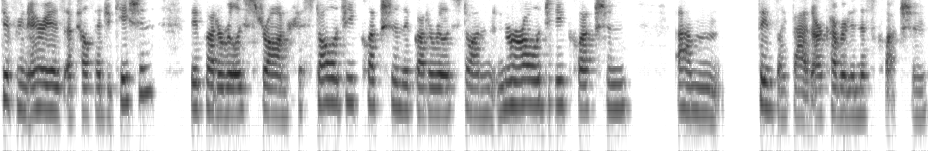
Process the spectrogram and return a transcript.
different areas of health education. They've got a really strong histology collection. They've got a really strong neurology collection. Um, things like that are covered in this collection.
